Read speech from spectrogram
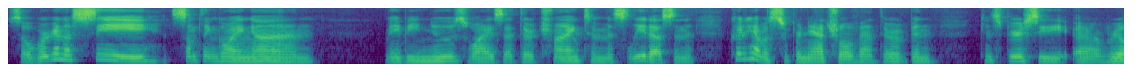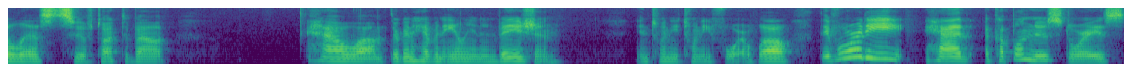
So we're going to see something going on maybe news wise that they're trying to mislead us and it could have a supernatural event. There have been conspiracy uh, realists who have talked about how um, they're going to have an alien invasion in 2024. Well, they've already had a couple of news stories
